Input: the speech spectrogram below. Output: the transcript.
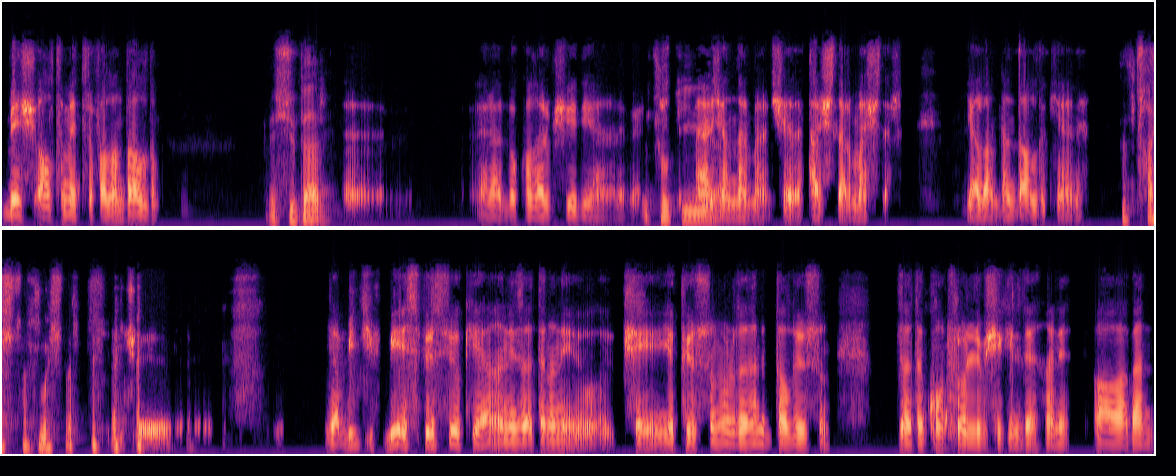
5-6 metre falan daldım. E, süper. Vay. Herhalde o kadar bir şeydi yani. Hani böyle E, Çok işte iyi ya. mercanlar, mer şeyler, taşlar, maçlar. Yalandan daldık yani. Taşlar maçlar. Hiç, e, Ya bir, bir esprisi yok ya. Hani zaten hani şey yapıyorsun orada hani dalıyorsun. Zaten kontrollü bir şekilde. Hani aa ben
